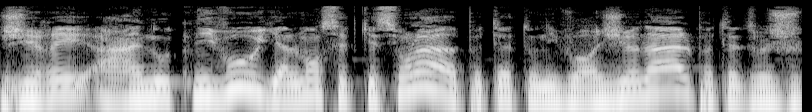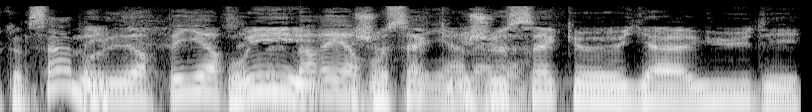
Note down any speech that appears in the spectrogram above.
gérer à un autre niveau également cette question-là, peut-être au niveau régional, peut-être des choses comme ça. Mais Pollueur-payeur, c'est oui, je sais que je sais qu'il y a eu des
